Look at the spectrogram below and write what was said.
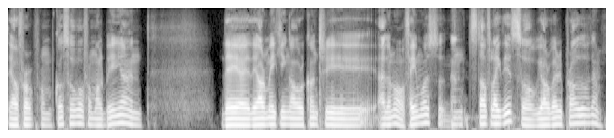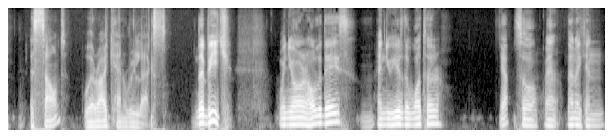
they are from from Kosovo, from Albania, and they uh, they are making our country, I don't know, famous Mm. and stuff like this. So we are very proud of them. A sound where I can relax. The beach, when you're on holidays Mm. and you hear the water. Yeah. So yeah, then I can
